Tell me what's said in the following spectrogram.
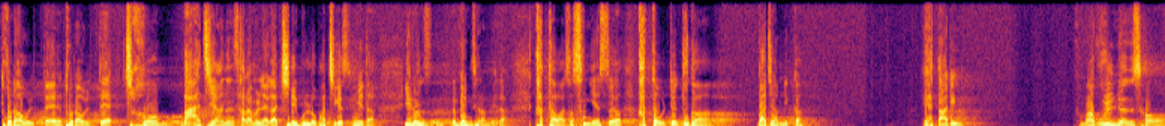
돌아올 때 돌아올 때 처음 맞이하는 사람을 내가 제물로 바치겠습니다. 이런 맹세랍니다. 갔다 와서 승리했어요. 갔다 올 때 누가 맞이합니까? 예, 딸이 막 울면서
